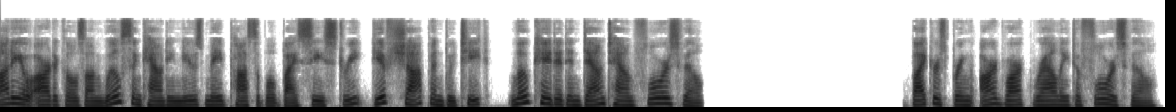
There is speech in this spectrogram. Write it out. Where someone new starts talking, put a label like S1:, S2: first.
S1: Audio articles on Wilson County News made possible by C Street Gift Shop and Boutique, located in downtown Floresville. Bikers bring Aardvark rally to Floresville.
